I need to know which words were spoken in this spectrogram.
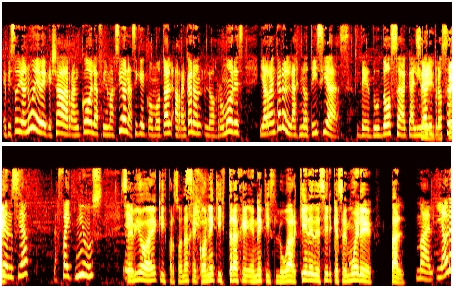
episodio 9, que ya arrancó la filmación, así que como tal arrancaron los rumores y arrancaron las noticias de dudosa calidad Sí, y las procedencia, las fake news. Se Eh, vio a X personaje con X traje en X lugar. Quiere decir que se muere tal. Mal. Y ahora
